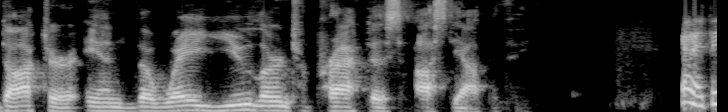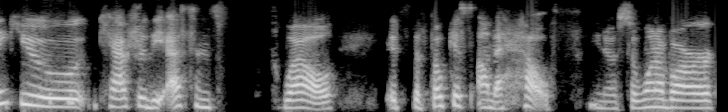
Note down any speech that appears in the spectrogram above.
doctor and the way you learn to practice osteopathy. And I think you captured the essence well. It's the focus on the health. You know, so one of our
